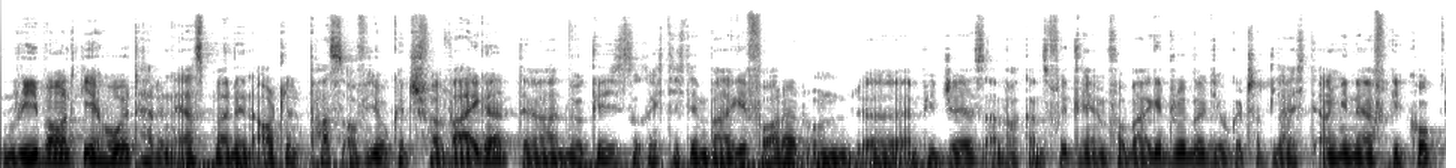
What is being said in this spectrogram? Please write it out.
einen Rebound geholt, hat dann erstmal den Outlet-Pass auf Jokic verweigert. Der hat wirklich so richtig den Ball gefordert und äh, MPJ ist einfach ganz friedlich an ihm vorbeigedribbelt. Jokic hat leicht angenervt geguckt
